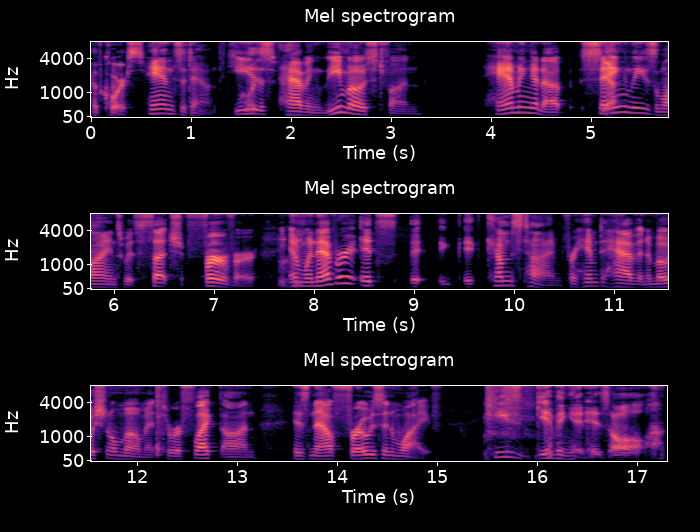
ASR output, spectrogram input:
Of course. Hands down. He is having the most fun, hamming it up, saying these lines with such fervor. Mm-hmm. And whenever it's it, it, it comes time for him to have an emotional moment to reflect on his now frozen wife, he's giving it his all.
